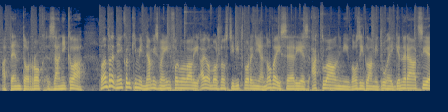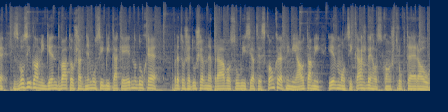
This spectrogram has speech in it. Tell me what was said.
a tento rok zanikla. Len pred niekoľkými dňami sme informovali aj o možnosti vytvorenia novej série s aktuálnymi vozidlami druhej generácie. S vozidlami Gen 2 to však nemusí byť také jednoduché, pretože duševné právo súvisiace s konkrétnymi autami je v moci každého z konštruktérov.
